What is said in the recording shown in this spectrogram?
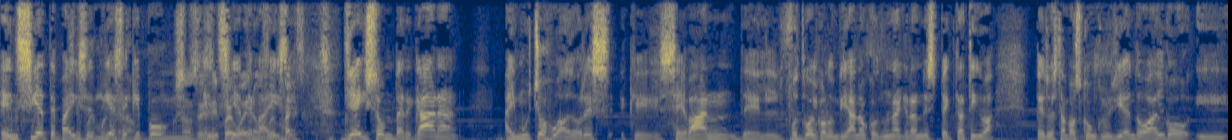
En siete países, fue muy 10 pelado. equipos No sé en si fue siete bueno o fue países. Jason Vergara, hay muchos jugadores que se van del fútbol colombiano con una gran expectativa, pero estamos concluyendo algo y,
